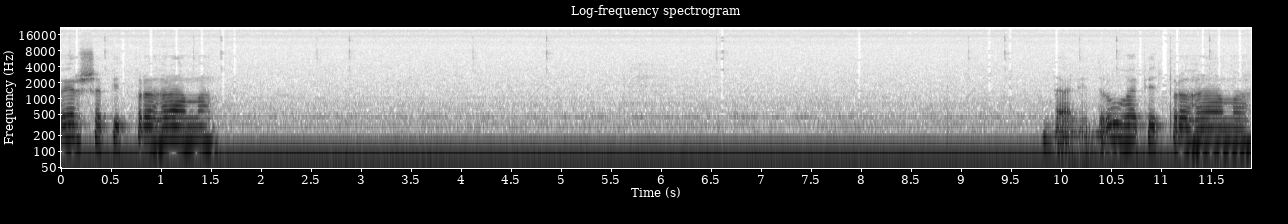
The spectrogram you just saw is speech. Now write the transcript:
перша підпрограма. Далі друга підпрограма.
